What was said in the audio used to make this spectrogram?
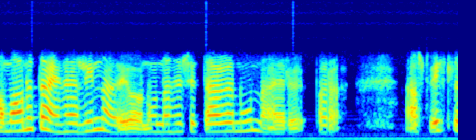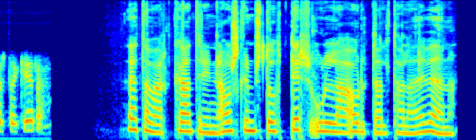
á mánudagin, það er línaði og núna þessi dagar núna eru bara allt vittlust að gera. Þetta var Katrín Áskrimsdóttir, Úla Árdal talaði við hana.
